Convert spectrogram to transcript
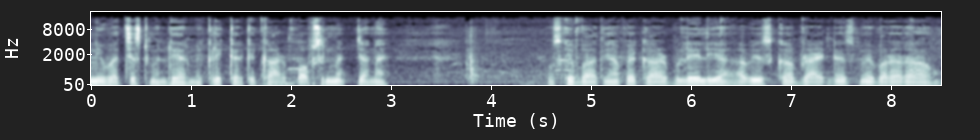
न्यू एडजस्टमेंट लेयर में क्लिक करके कार्ब ऑप्शन में जाना है। उसके बाद यहाँ पे कार्ब ले लिया। अभी इसका ब्राइटनेस में बढ़ा रहा हूँ।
